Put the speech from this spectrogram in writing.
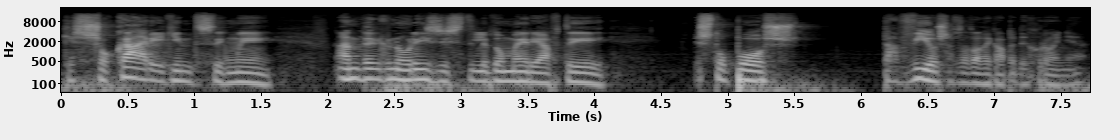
και σε σοκάρει εκείνη τη στιγμή, αν δεν γνωρίζεις τη λεπτομέρεια αυτή, στο πώς τα βίωσε αυτά τα 15 χρόνια.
